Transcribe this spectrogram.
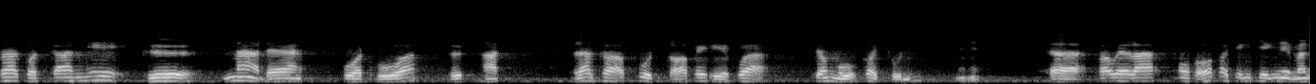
ปรากฏการนี้คือหน้าแดง ปวดหัวอึดอัด แล้วก็พูดต่อไปอีกว่าจมูกก็ฉุนอย่างนี้ พอเวลาโมโหก็จริง ๆ นี่มัน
